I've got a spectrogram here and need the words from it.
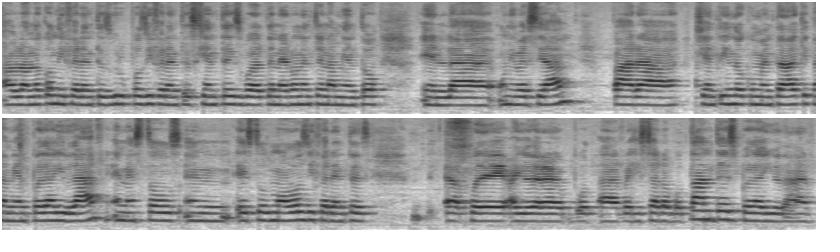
hablando con diferentes grupos, diferentes gentes. Voy a tener un entrenamiento en la universidad para gente indocumentada que también puede ayudar en estos, en estos modos diferentes. Uh, puede ayudar a, a registrar a votantes, puede ayudar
